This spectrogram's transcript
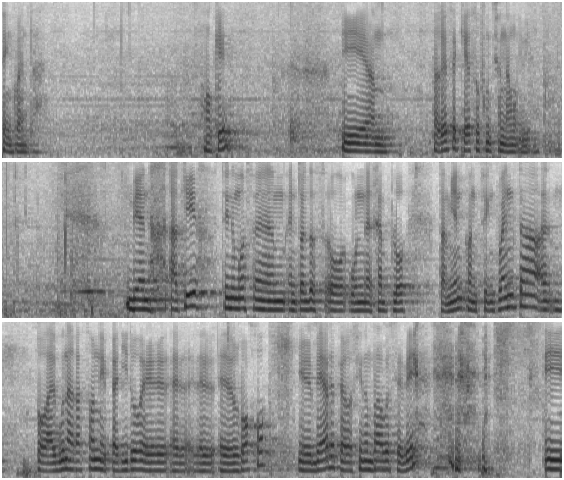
50. ¿Ok? Y um, parece que eso funciona muy bien. Bien, aquí tenemos em, entonces un ejemplo también con 50, por alguna razón he perdido el, rojo y el verde, pero sin embargo se ve. y,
